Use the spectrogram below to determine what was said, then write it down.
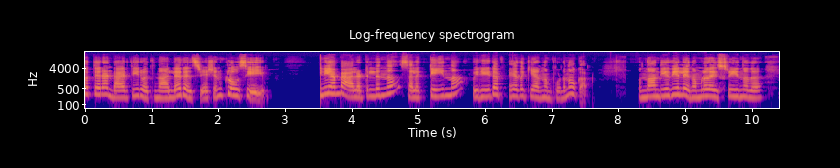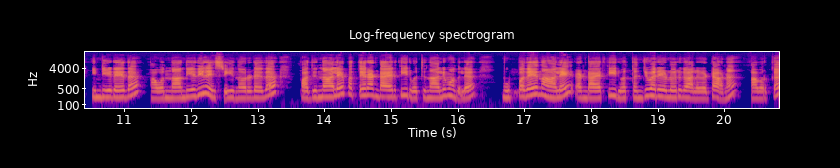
പത്ത് രണ്ടായിരത്തി ഇരുപത്തിനാലിൽ രജിസ്ട്രേഷൻ ക്ലോസ് ചെയ്യും. ഇനി ആ ബാലറ്റിൽ നിന്ന് സെലക്ട് ചെയ്യുന്ന പീരീഡ് ഏതൊക്കെയാണെന്ന് നമുക്കൊന്ന് നോക്കാം. ഒന്നാം തീയതിയല്ലേ നമ്മൾ രജിസ്റ്റർ ചെയ്യുന്നത്? ഇന്ത്യയുടേത്? ആ ഒന്നാം തീയതി രജിസ്റ്റർ ചെയ്യുന്നവരുടേത് പതിനാല് പത്ത് രണ്ടായിരത്തി ഇരുപത്തിനാല് മുതൽ മുപ്പത് നാല് രണ്ടായിരത്തി ഇരുപത്തഞ്ച് വരെയുള്ള ഒരു കാലഘട്ടമാണ് അവർക്ക്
